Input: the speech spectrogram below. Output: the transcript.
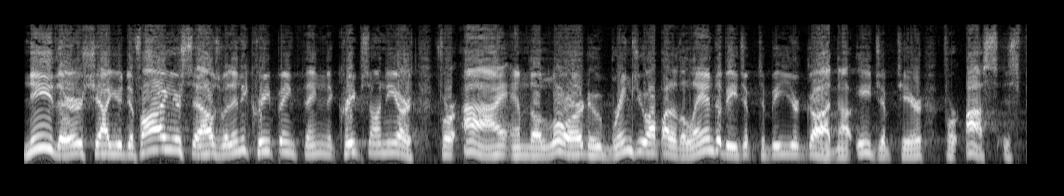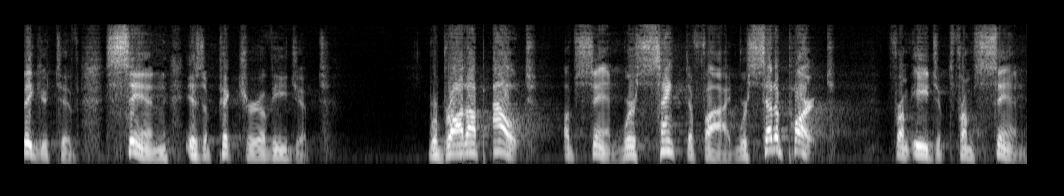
Neither shall you defile yourselves with any creeping thing that creeps on the earth, for I am the Lord who brings you up out of the land of Egypt to be your God. Now, Egypt here for us is figurative. Sin is a picture of Egypt. We're brought up out of sin. We're sanctified. We're set apart from Egypt, from sin,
